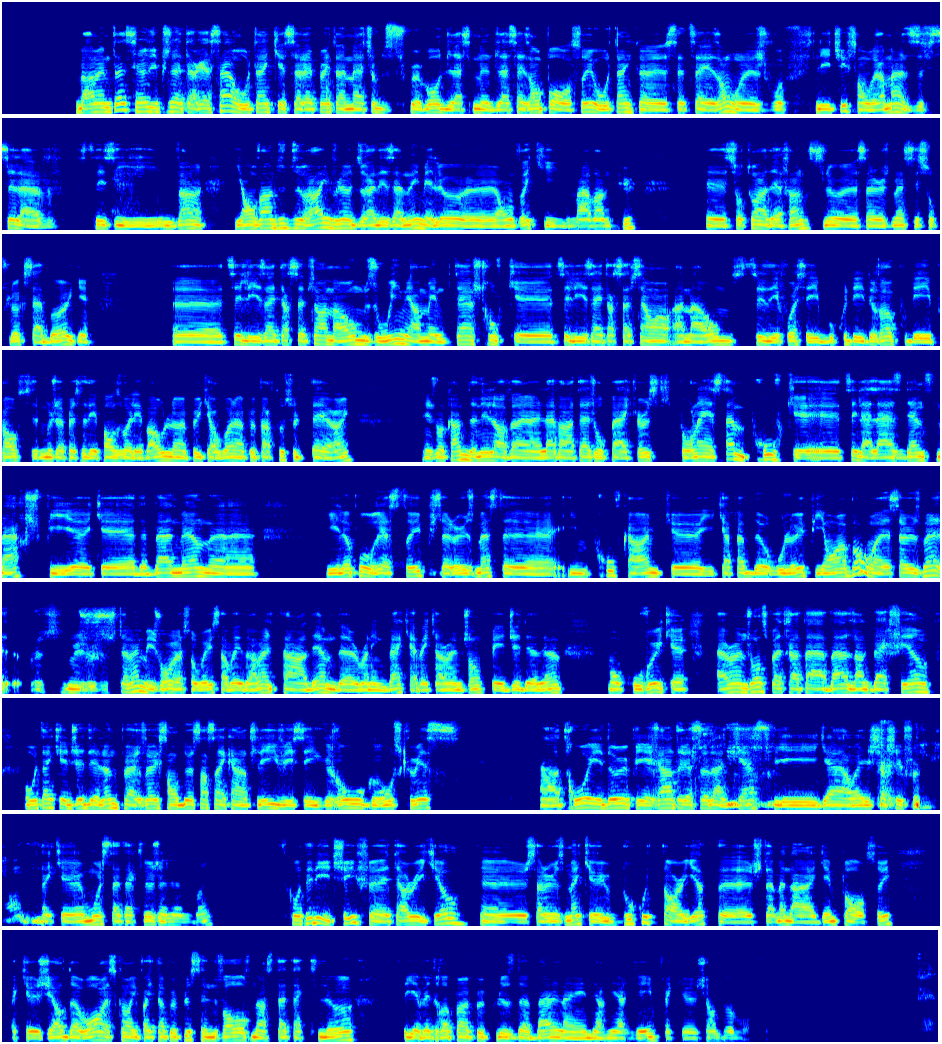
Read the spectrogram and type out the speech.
Ben, en même temps, c'est un des plus intéressants, autant que ça aurait pu être un match-up du Super Bowl de la, de la saison passée, autant que cette saison, euh, je vois les Chiefs sont vraiment difficiles à. Ils, ils, ont vendu du rêve là, durant des années, mais là, euh, on dirait qu'ils ne m'en vendent plus. Euh, surtout en défense. Là, sérieusement, c'est surtout là que ça bug. Euh, les interceptions à Mahomes, oui, mais en même temps, je trouve que les interceptions à Mahomes, des fois, c'est beaucoup des drops ou des passes. Moi, j'appelle ça des passes volleyball, un peu qui revolent un peu partout sur le terrain. Mais je vais quand même donner l'avantage aux Packers qui, pour l'instant, me prouvent que la last dance marche, puis euh, que The Badman, euh, il est là pour rester. Puis sérieusement, euh, il me prouve quand même qu'il est capable de rouler. Puis ils ont un bon, euh, sérieusement, justement, mes joueurs à surveiller, ça va être vraiment le tandem de running back avec Aaron Jones et AJ Dillon. Ils m'ont prouvé que Aaron Jones peut attraper la balle dans le backfield, autant que AJ Dillon peut arriver avec son 250 livres et ses gros, grosses cuisses en 3 et 2, puis rentrer ça dans le casque, puis on va aller chercher le feu. Fait que moi, cette attaque-là, je l'aime bien. Du côté des Chiefs, euh, Tyreek Hill, euh, sérieusement, qui a eu beaucoup de targets euh, justement dans la game passée. j'ai hâte de voir, est-ce qu'on va être un peu plus involved dans cette attaque-là? Il avait droppé un peu plus de balles dans les dernières games. Fait que j'ai hâte de voir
